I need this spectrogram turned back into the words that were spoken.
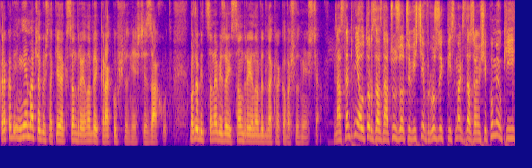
W Krakowie nie ma czegoś takiego jak Sąd Rejonowy Kraków Śródmieście Zachód. Może być co najwyżej Sąd Rejonowy dla Krakowa Śródmieścia. Następnie autor zaznaczył, że oczywiście w różnych pismach zdarzają się pomyłki,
